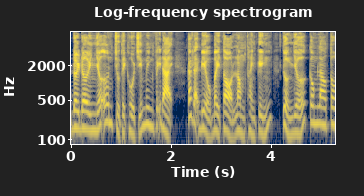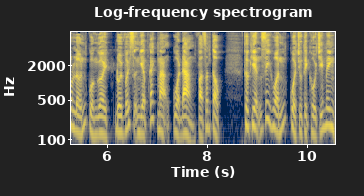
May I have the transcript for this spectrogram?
Đời đời nhớ ơn Chủ tịch Hồ Chí Minh vĩ đại, các đại biểu bày tỏ lòng thành kính, tưởng nhớ công lao to lớn của người đối với sự nghiệp cách mạng của Đảng và dân tộc. Thực hiện di huấn của Chủ tịch Hồ Chí Minh,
